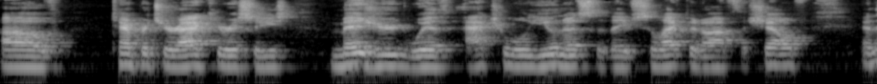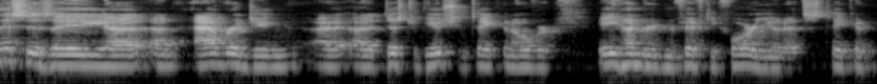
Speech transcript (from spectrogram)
of temperature accuracies measured with actual units that they've selected off the shelf. And this is a, uh, an averaging a distribution taken over 854 units taken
